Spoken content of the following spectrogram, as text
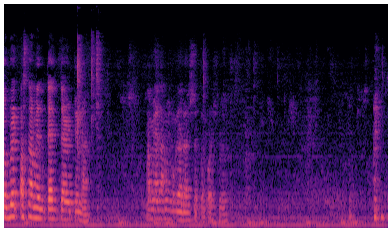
so breakfast namin 10.30 na. Mamaya na kami magla-lunch na to for sure.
